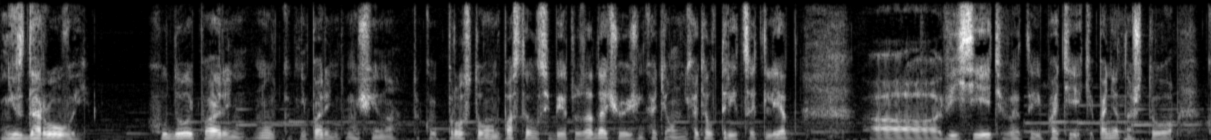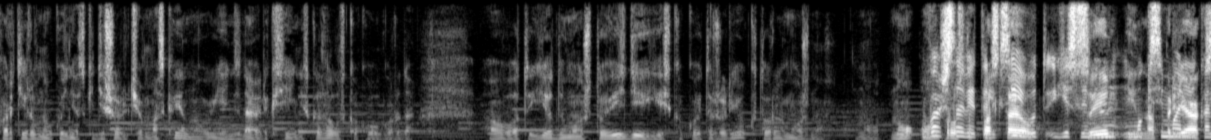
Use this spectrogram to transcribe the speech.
нездоровый, худой парень, ну как не парень, мужчина такой. Просто он поставил себе эту задачу и очень хотел. Он не хотел 30 лет а, висеть в этой ипотеке. Понятно, что квартира в Новокузнецке дешевле, чем в Москве. Ну, я не знаю, Алексей не сказал, из какого города. Вот. И я думаю, что везде есть какое-то жилье, которое можно. Ну, вот. Но он Ваш просто совет, Алексей, вот если цель и максимально напрягся и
